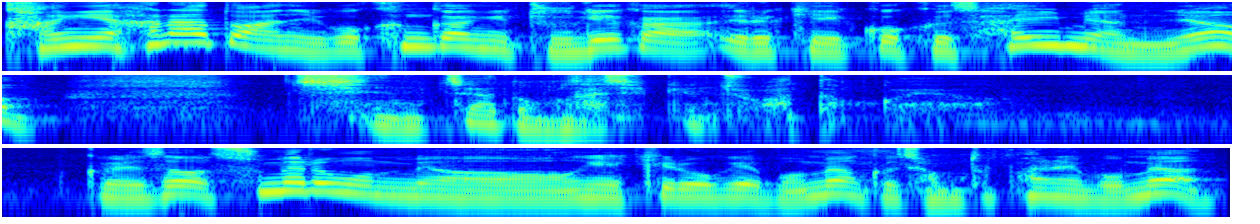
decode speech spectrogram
강이 하나도 아니고 큰 강이 두 개가 이렇게 있고 그 사이면요 진짜 농사짓기는 좋았던 거예요. 그래서 수메르 문명의 기록에 보면 그 점토판에 보면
